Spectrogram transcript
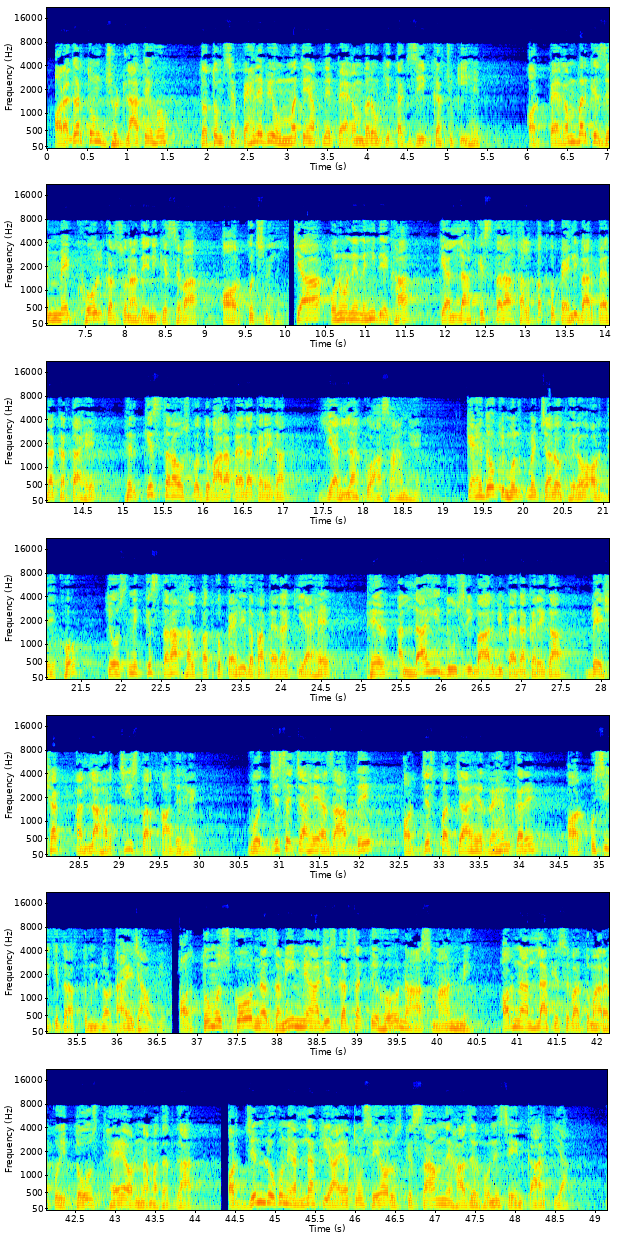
اور اگر تم جھٹلاتے ہو تو تم سے پہلے بھی امتیں اپنے پیغمبروں کی تکزیب کر چکی ہیں اور پیغمبر کے ذمے کھول کر سنا دینے کے سوا اور کچھ نہیں۔ کیا انہوں نے نہیں دیکھا کہ اللہ کس طرح خلقت کو پہلی بار پیدا کرتا ہے، پھر کس طرح اس کو دوبارہ پیدا کرے گا؟ یہ اللہ کو آسان ہے۔ کہہ دو کہ ملک میں چلو پھرو اور دیکھو کہ اس نے کس طرح خلقت کو پہلی دفعہ پیدا کیا ہے، پھر اللہ ہی دوسری بار بھی پیدا کرے گا۔ بے شک اللہ ہر چیز پر قادر ہے۔ وہ جسے چاہے عذاب دے اور جس پر چاہے رحم کرے اور اسی کی طرف تم لوٹائے جاؤ گے۔ اور تم اس کو نہ زمین میں آجز کر سکتے ہو، نہ آسمان میں، اور نہ اللہ کے سوا تمہارا کوئی دوست ہے اور نہ مددگار۔ اور جن لوگوں نے اللہ کی آیتوں سے اور اس کے سامنے حاضر ہونے سے انکار کیا،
